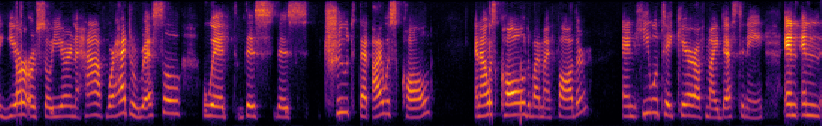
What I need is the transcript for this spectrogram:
a year or so year and a half where i had to wrestle with this this truth that i was called and i was called by my father and he will take care of my destiny. And and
